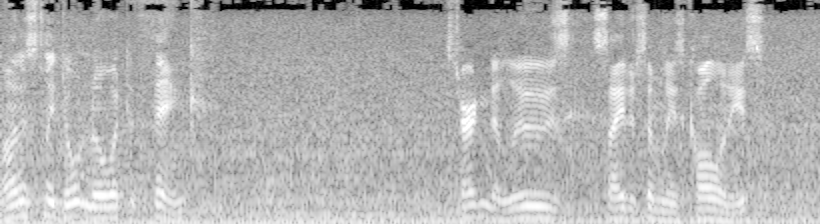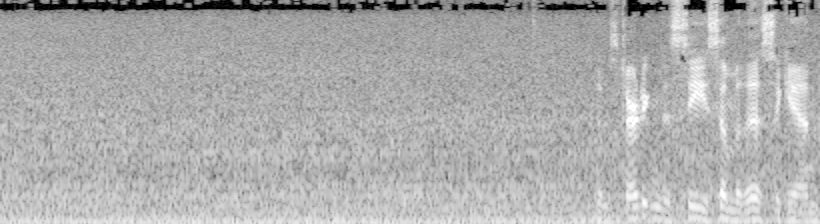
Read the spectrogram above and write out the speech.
Honestly don't know what to think. Starting to lose sight of some of these colonies. I'm starting to see some of this again.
